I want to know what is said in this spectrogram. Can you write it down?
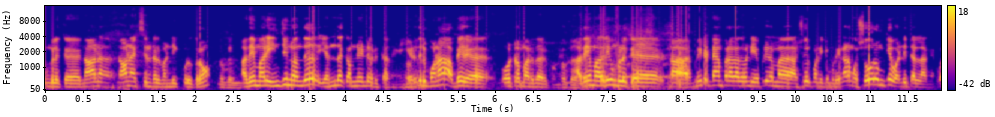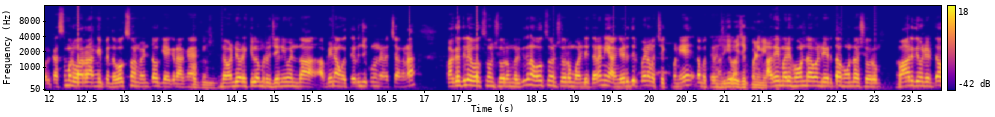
உங்களுக்கு நான் நான் ஆக்சிடென்டல் வண்டி கொடுக்குறோம். அதே மாதிரி இன்ஜின் வந்து எந்த கம்ப்ளைண்ட்டும் இருக்காது நீங்க எடுத்துட்டு போனா அப்படியே ஓட்டுற மாதிரி தான் இருக்கும். அதே மாதிரி உங்களுக்கு மீட்டர் டேம்பர் ஆகாத வண்டி எப்படி நம்ம அஷூர் பண்ணிக்க முடியும்னா நம்ம ஷோரூம்க்கே வண்டி தரலாங்க. ஒரு கஸ்டமர் வர்றாங்க இப்போ இந்த ஒர்க்ஸ் ஒன் வெண்டோ கேட்குறாங்க இந்த வண்டியோட கிலோமீட்டர் ஜெனிவன் தான் அப்படின்னு அவங்க தெரிஞ்சுக்கணும்னு நினைச்சாங்கன்னா பக்கத்துலேயே ஒர்க்ஸ் ஒன் ஷோரூம் இருக்குது. நான் ஒர்க்ஸ் ஒன் ஷோரூம் வண்டி தரேன். நீ அங்கே எடுத்துட்டு போய் நம்ம செக் பண்ணியே நம்ம தெரிஞ்சுக்கலாம். போய் செக் பண்ணிக்கலாம். அதே மாதிரி ஹோண்டா வண்டி எடுத்தா ஹோண்டா ஷோரூம் மாருதி வண்டி எடுத்தா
